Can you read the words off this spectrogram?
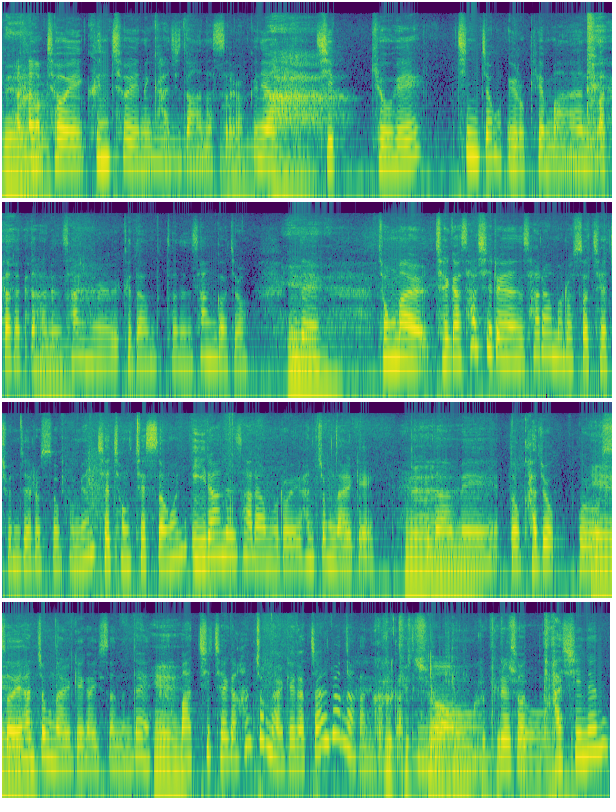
네. 안 나갑니다. 근처에 근처에는 가지도 않았어요. 그냥 아. 집, 교회, 친정 이렇게만 왔다 갔다 하는 삶을 그 다음부터는 산 거죠. 근데 예. 정말 제가 사실은 사람으로서 제 존재로서 보면 제 정체성은 일하는 사람으로의 한쪽 날개, 네. 그 다음에 또 가족으로서의 예. 한쪽 날개가 있었는데 예. 마치 제가 한쪽 날개가 잘려나간 것 같은. 느낌. 그렇겠죠. 그래서 다시는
